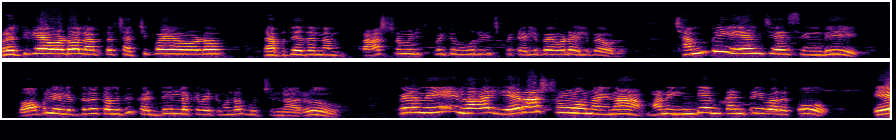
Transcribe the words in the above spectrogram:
బ్రతికేవాడో లేకపోతే చచ్చిపోయేవాడో లేకపోతే ఏదైనా రాష్ట్రం విడిచిపెట్టి ఊరు విడిచిపెట్టి వెళ్ళిపోయేవాడో వెళ్ళిపోయాడు చంపి ఏం చేసింది? లోపల వీళ్ళిద్దరూ కలిపి కడ్డీలు లెక్క పెట్టకుండా కూర్చున్నారు. వీళ్ళని ఇలా ఏ రాష్ట్రంలోనైనా మన ఇండియన్ కంట్రీ వరకు ఏ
